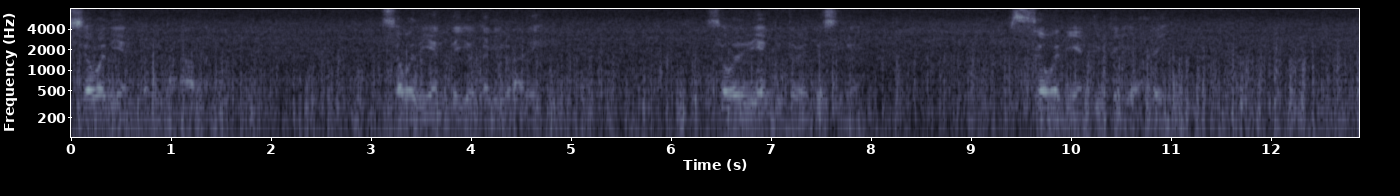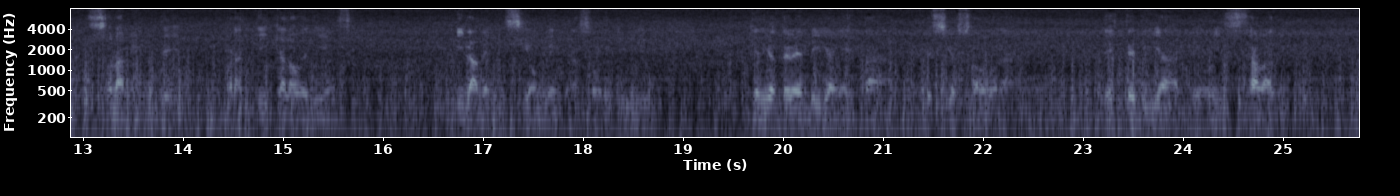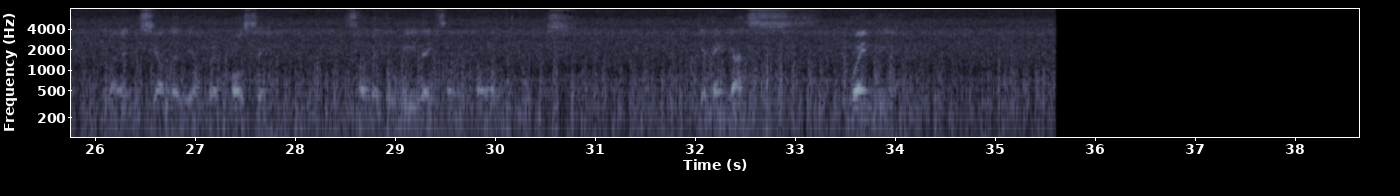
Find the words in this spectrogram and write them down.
Sé obediente a mi palabra. Sé obediente y yo te libraré. Sé obediente y te bendeciré. Sé obediente y te llevaré. Solamente practica la obediencia y la bendición vendrá sobre tu vida. Que Dios te bendiga en esta preciosa hora, de este día de hoy sábado. Que la bendición de Dios repose sobre tu vida y sobre todos los tuyos. Que tengas buen día.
